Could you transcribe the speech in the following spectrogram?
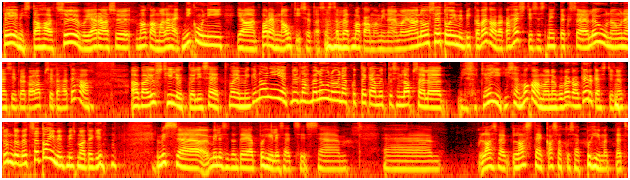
tee, mis tahad, söö või ära söö, magama lähed niikuinii ja parem naudi seda, sest mm -hmm. sa mhm. pead magama minema ja no see toimib ikka väga-väga hästi, sest näiteks lõunaunesid väga laps ei taha teha aga just hiljuti oli see, et ma olin mingi no nii, et nüüd lähme lõunauinakut tegema, ütlesin lapsele ja lihtsalt jäigi ise magama nagu väga kergesti, nii et tundub, et see toimib, mis ma tegin. no mis, äh, millised on teie põhilised siis äh, äh, laste, laste kasvatuse põhimõtted,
